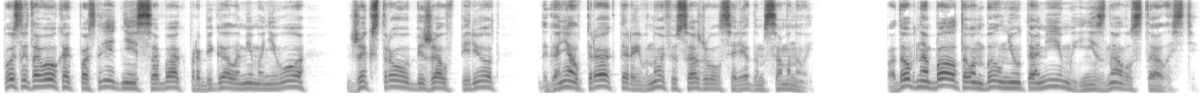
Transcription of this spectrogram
После того, как последняя из собак пробегала мимо него, Джек Строу бежал вперед, догонял трактор и вновь усаживался рядом со мной. Подобно Балта он был неутомим и не знал усталости.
